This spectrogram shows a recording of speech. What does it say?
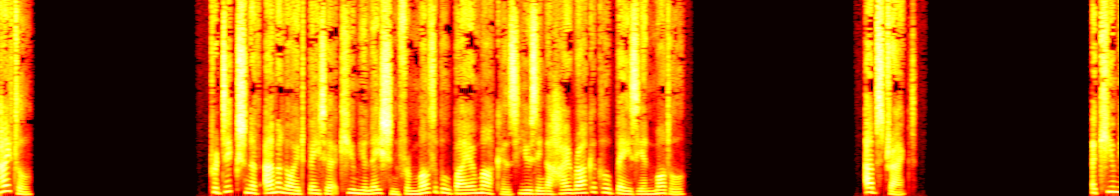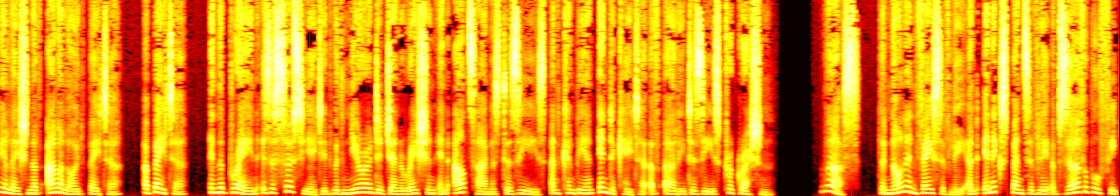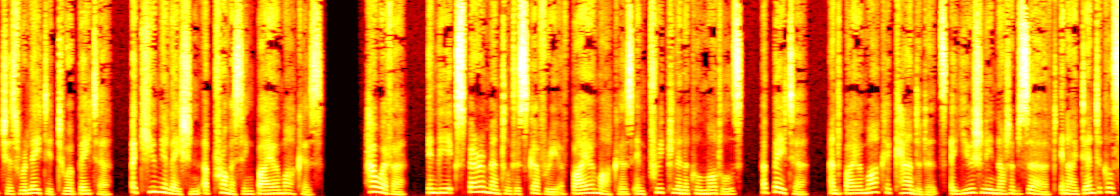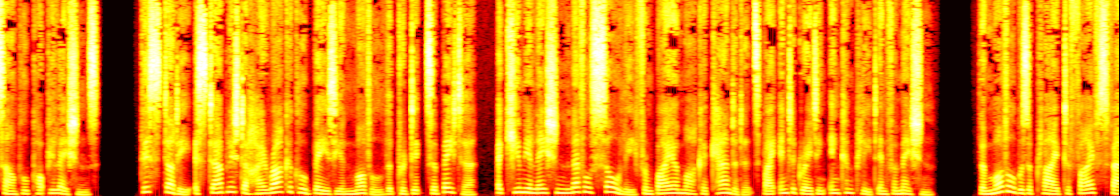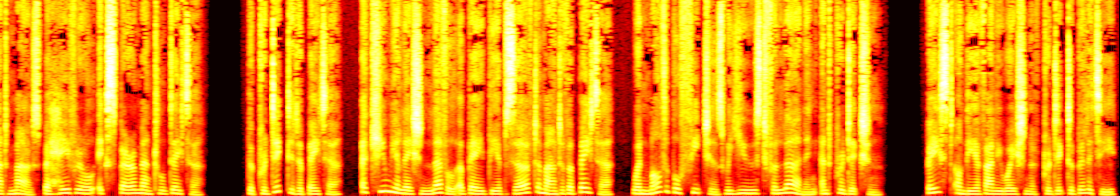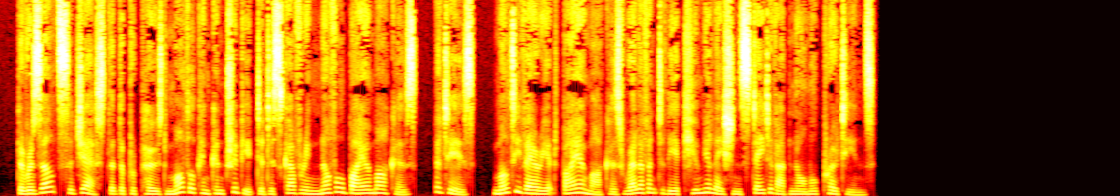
Title Prediction of amyloid beta accumulation from multiple biomarkers using a hierarchical Bayesian model. Abstract Accumulation of amyloid beta, a beta, in the brain is associated with neurodegeneration in Alzheimer's disease and can be an indicator of early disease progression. Thus, the non invasively and inexpensively observable features related to a beta accumulation are promising biomarkers. However, in the experimental discovery of biomarkers in preclinical models, a beta and biomarker candidates are usually not observed in identical sample populations. This study established a hierarchical Bayesian model that predicts a beta accumulation level solely from biomarker candidates by integrating incomplete information. The model was applied to 5xFAD mouse behavioral experimental data. The predicted a beta accumulation level obeyed the observed amount of a beta when multiple features were used for learning and prediction. Based on the evaluation of predictability, the results suggest that the proposed model can contribute to discovering novel biomarkers, that is, multivariate biomarkers relevant to the accumulation state of abnormal proteins.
